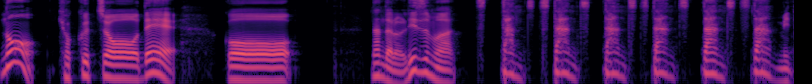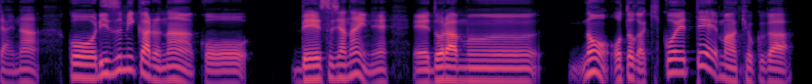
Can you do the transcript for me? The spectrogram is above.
の曲調でこうなんだろうリズムはツッタンツツタンツッタンツツタンツッタンツツタンみたいなこうリズミカルなこうベースじゃないね、えードラムの音が聞こえて、まあ、曲が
